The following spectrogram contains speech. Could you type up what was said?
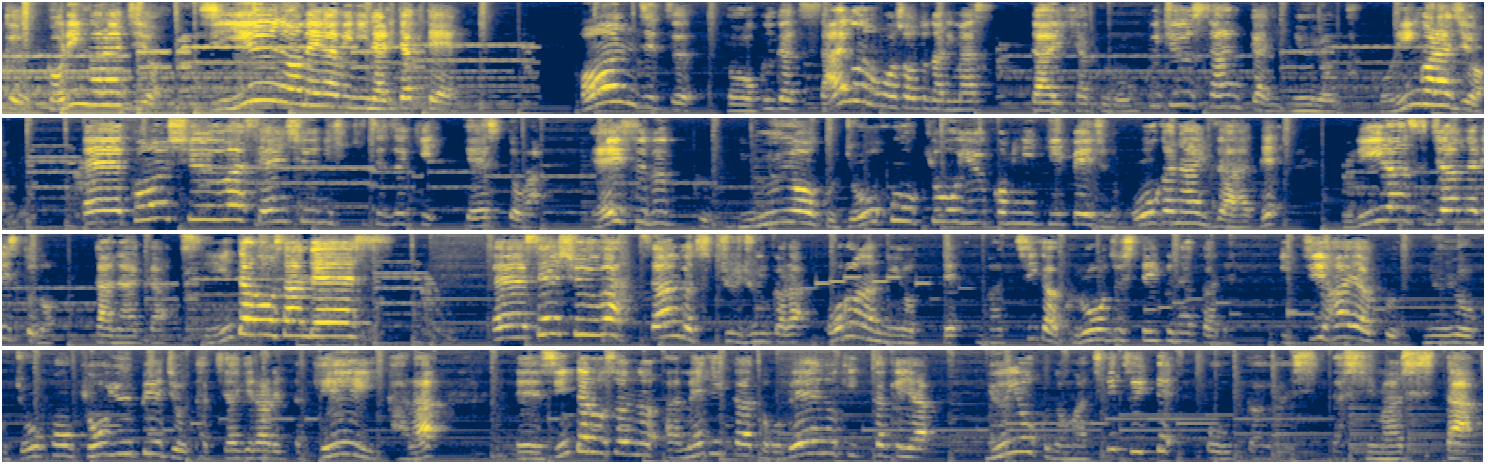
ークコリンゴラジオ自由の女神になりたくて本日6月最後の放送となります。第163回ニューヨークコリンゴラジオ、えー、今週は先週に引き続きゲストは Facebook ニューヨーク情報共有コミュニティページのオーガナイザーでフリーランスジャーナリストの田中慎太郎さんです。えー、先週は3月中旬からコロナによって街がクローズしていく中でいち早くニューヨーク情報共有ページを立ち上げられた経緯から、えー、慎太郎さんのアメリカ渡米のきっかけやニューヨークの街についてお伺いいたしました。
